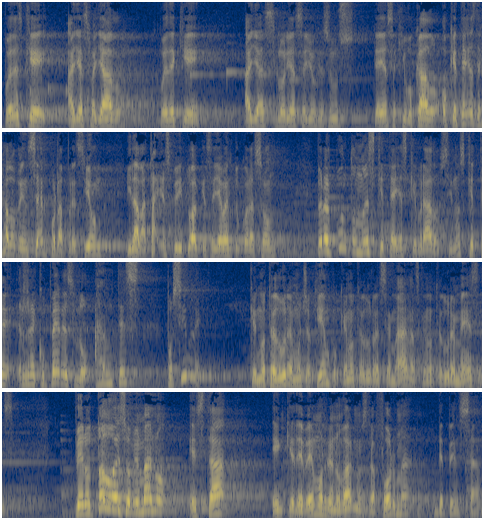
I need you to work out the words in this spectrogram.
Puedes que hayas fallado, puede que hayas, gloria al Señor Jesús, te hayas equivocado o que te hayas dejado vencer por la presión y la batalla espiritual que se lleva en tu corazón. Pero el punto no es que te hayas quebrado, sino es que te recuperes lo antes posible que no te dure mucho tiempo, que no te dure semanas, que no te dure meses. Pero todo eso, mi hermano, está en que debemos renovar nuestra forma de pensar.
